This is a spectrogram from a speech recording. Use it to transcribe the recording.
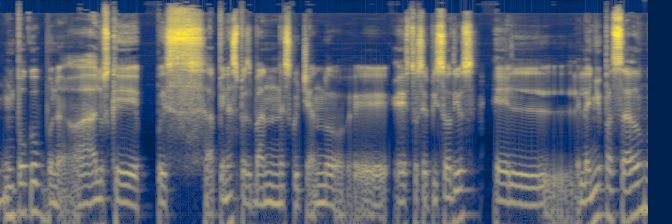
un poco, bueno, a los que pues apenas pues van escuchando eh, estos episodios. El, año pasado,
